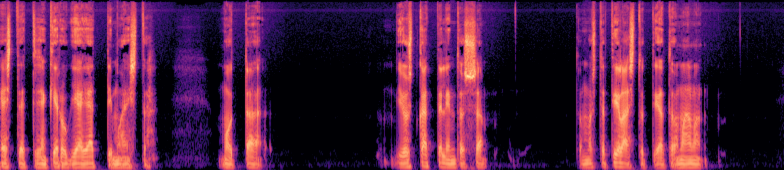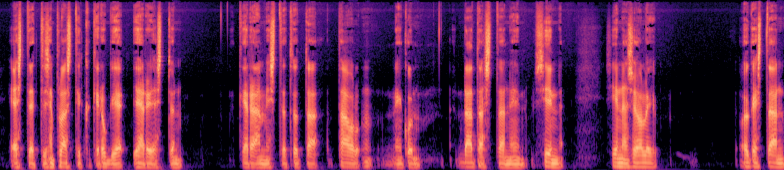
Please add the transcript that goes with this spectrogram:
esteettisen kirurgian jättimaista. Mutta just kattelin tuossa tuommoista tilastotietoa maailman esteettisen plastiikkakirurgiajärjestön keräämistä tota, taulu, niin kuin datasta, niin siinä, siinä se oli oikeastaan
